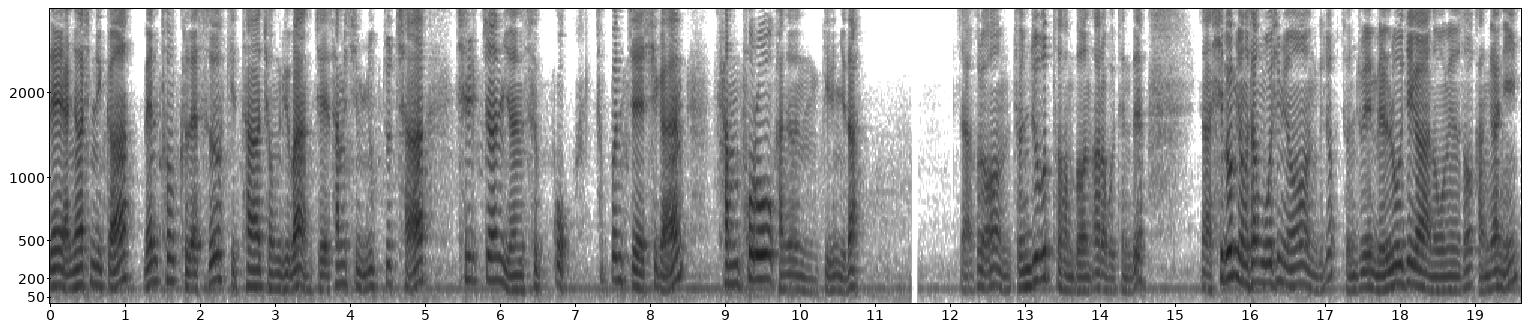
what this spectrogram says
네, 안녕하십니까. 멘토 클래스 기타 정규반 제36주차 실전 연습곡 첫 번째 시간 3포로 가는 길입니다. 자, 그럼 전주부터 한번 알아볼 텐데요. 자, 시범 영상 보시면, 그죠? 전주의 멜로디가 나오면서 간간히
